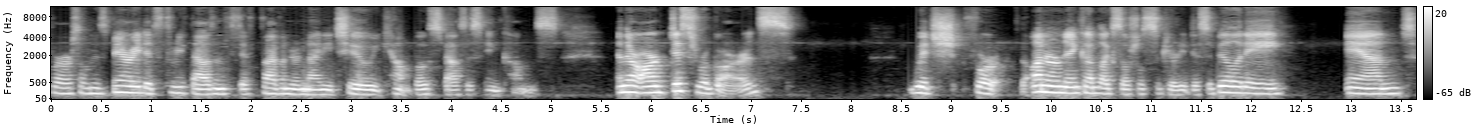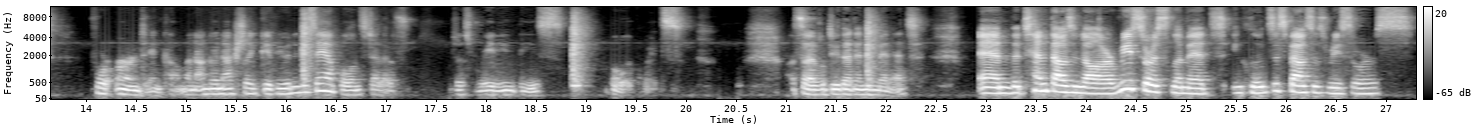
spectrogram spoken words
For someone who's married, it's 3,592. You count both spouses' incomes. And there are disregards, which for the unearned income, like Social Security disability, and for earned income. And I'm going to actually give you an example instead of just reading these bullet points. So I will do that in a minute. And the $10,000 resource limit includes the spouse's resource,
